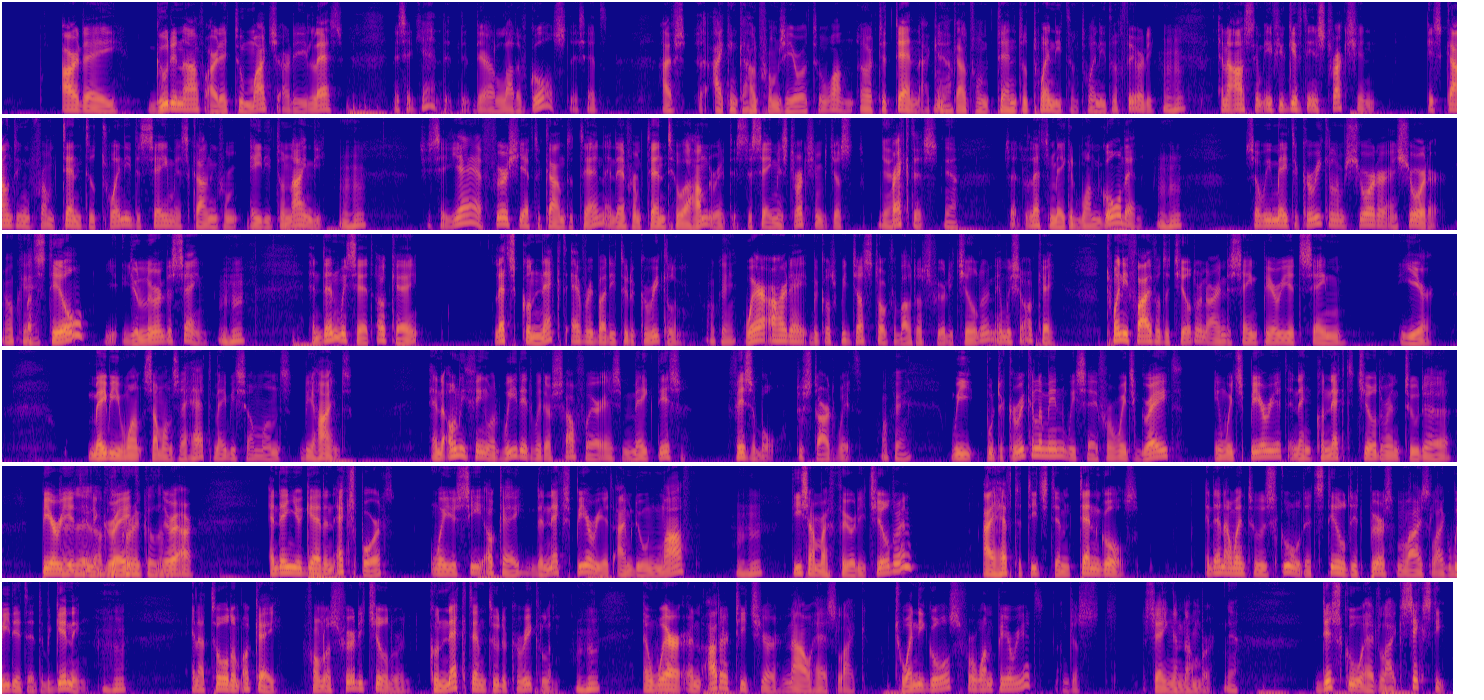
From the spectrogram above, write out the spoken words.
Are they good enough? Are they too much? Are they less? They said, yeah, th- th- there are a lot of goals. They said, I've, I can count from zero to one or to 10. I can Yeah. count from 10 to 20, to 20 to 30. Mhm. And I asked them, if you give the instruction, is counting from 10 to 20 the same as counting from 80 to 90? Mm-hmm. She said, yeah, first you have to count to 10, and then from 10 to a 100, it's the same instruction, but just Yeah. practice. Yeah. So let's make it one goal then. Mm-hmm. So we made the curriculum shorter and shorter, Okay. but still you, you learn the same. mm-hmm. And then we said, okay, let's connect everybody to the curriculum. Okay. Where are they? Because we just talked about those 30 children, and we said, okay, 25 of the children are in the same period, same year. Maybe one, someone's ahead, maybe someone's behind. And the only thing what we did with our software is make this visible to start with. Okay. We put the curriculum in, we say for which grade, in which period, and then connect children to the period the- and the the grade. curriculum. there are. And then you get an export where you see, okay, the next period I'm doing math. Mm-hmm. These are my 30 children. I have to teach them 10 goals. And then I went to a school that still did personalized like we did at the beginning. Mm-hmm. And I told them, okay, from those 30 children, connect them to the curriculum. Mm-hmm. And where another teacher now has like 20 goals for one period, I'm just saying a number. Yeah. This school had like 60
